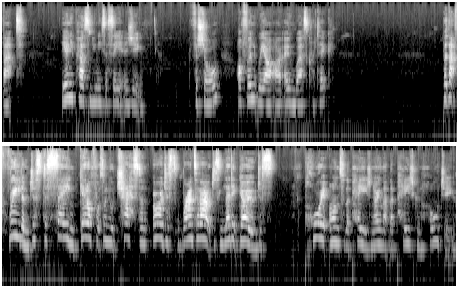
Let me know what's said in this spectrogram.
that the only person who needs to see it is you for sure often we are our own worst critic but that freedom just to say and get off what's on your chest and oh just rant it out, just let it go, just pour it onto the page, knowing that the page can hold you.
